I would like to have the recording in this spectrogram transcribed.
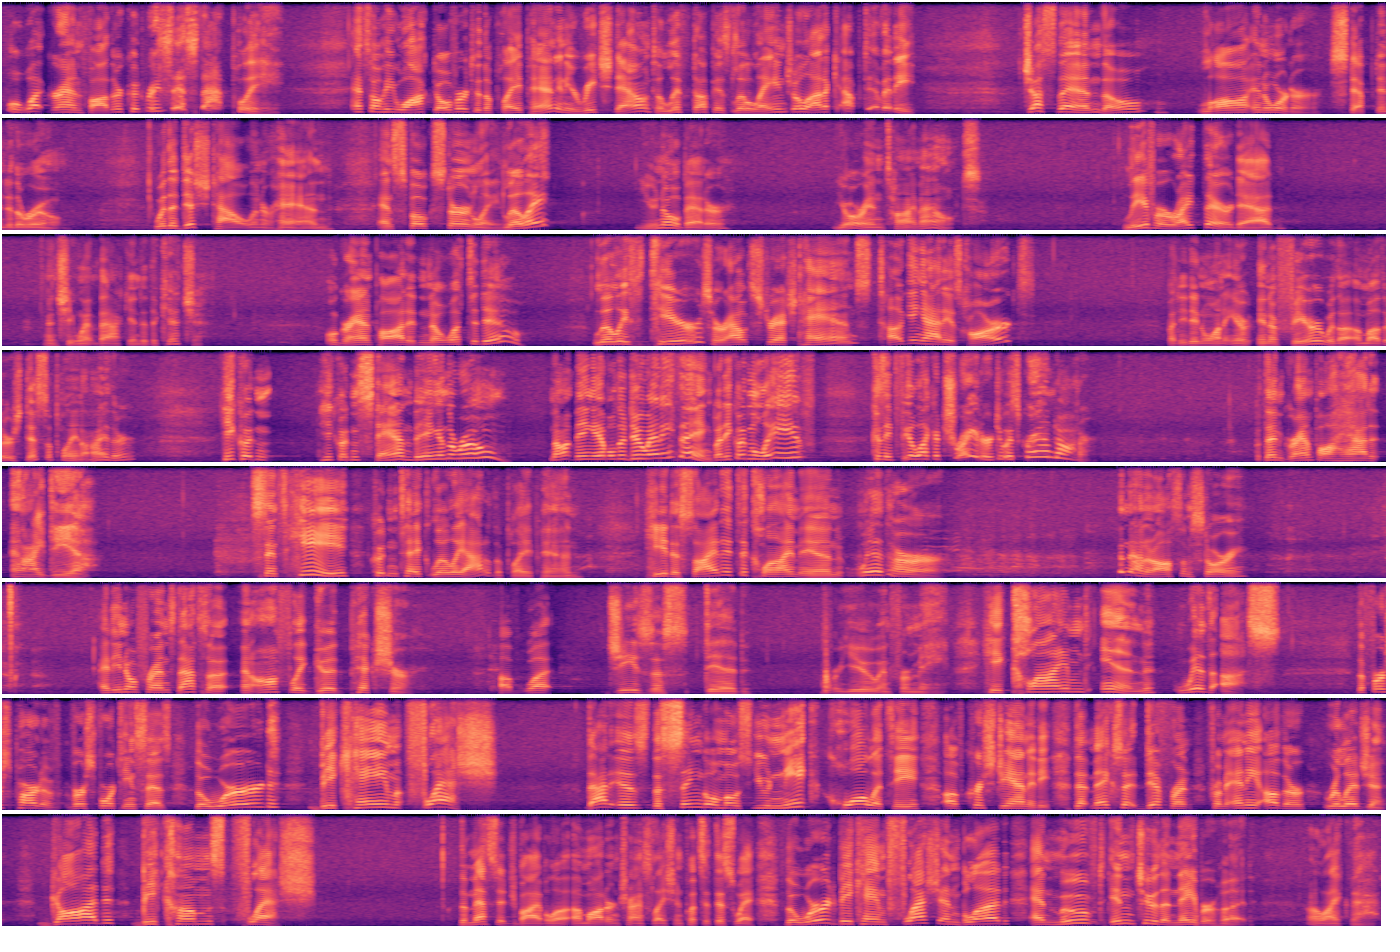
Well, what grandfather could resist that plea? And so he walked over to the playpen and he reached down to lift up his little angel out of captivity. Just then, though, law and order stepped into the room with a dish towel in her hand and spoke sternly Lily, you know better. You're in time out. Leave her right there, Dad. And she went back into the kitchen. Well, Grandpa didn't know what to do. Lily's tears, her outstretched hands, tugging at his heart. But he didn't want to interfere with a, mother's discipline either. He couldn't he couldn't stand being in the room, not being able to do anything, but he couldn't leave because he'd feel like a traitor to his granddaughter. But then Grandpa had an idea. Since he couldn't take Lily out of the playpen, he decided to climb in with her. Isn't that an awesome story? And you know, friends, that's a, an awfully good picture of what Jesus did for you and for me. He climbed in with us. The first part of verse 14 says, The Word became flesh. That is the single most unique quality of Christianity that makes it different from any other religion. God becomes flesh. The Message Bible, a, modern translation, puts it this way The Word became flesh and blood and moved into the neighborhood. I like that.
